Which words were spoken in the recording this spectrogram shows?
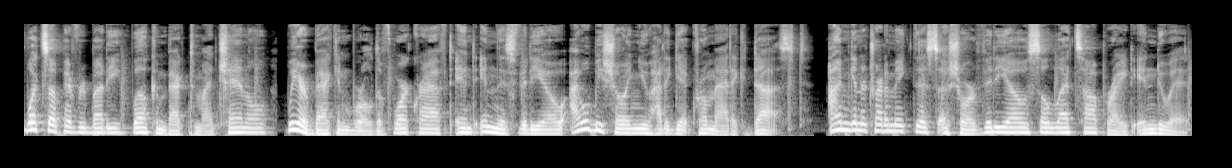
What's up everybody, welcome back to my channel. We are back in World of Warcraft and in this video I will be showing you how to get chromatic dust. I'm gonna try to make this a short video so let's hop right into it.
